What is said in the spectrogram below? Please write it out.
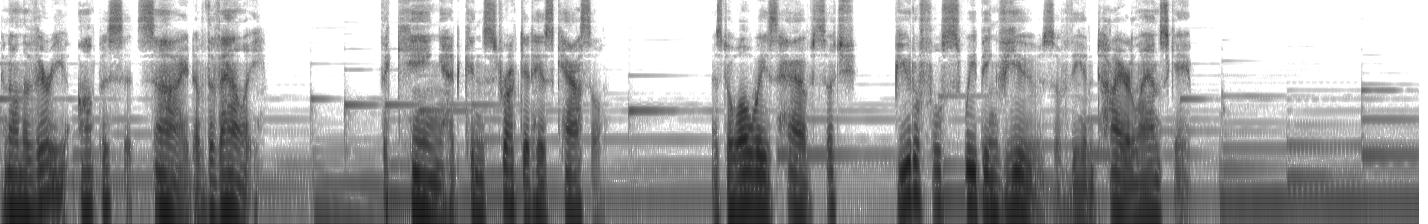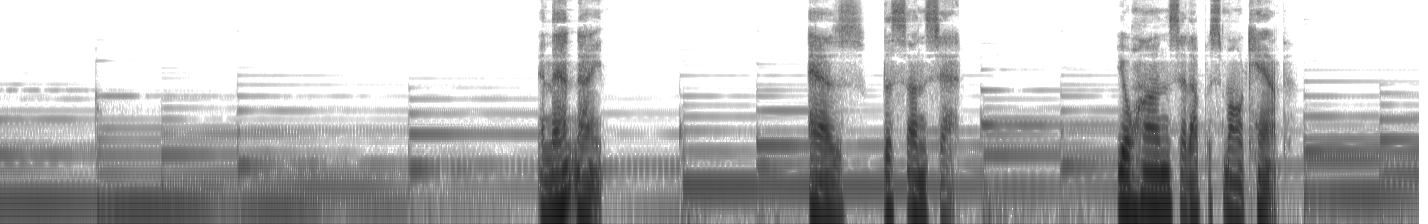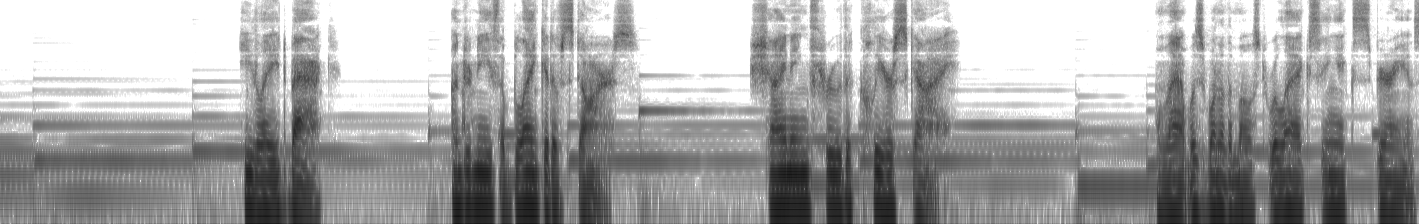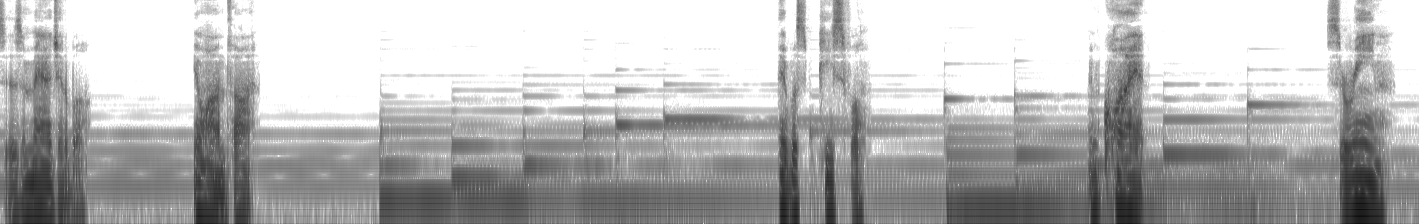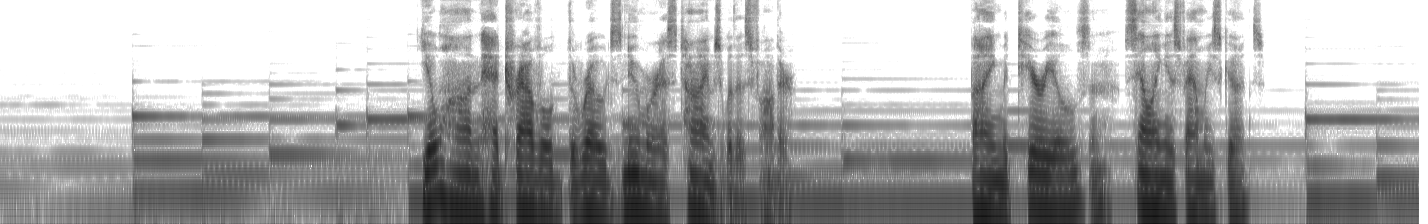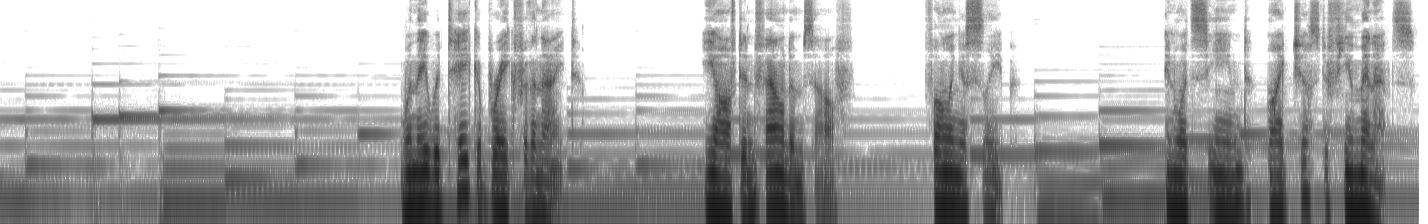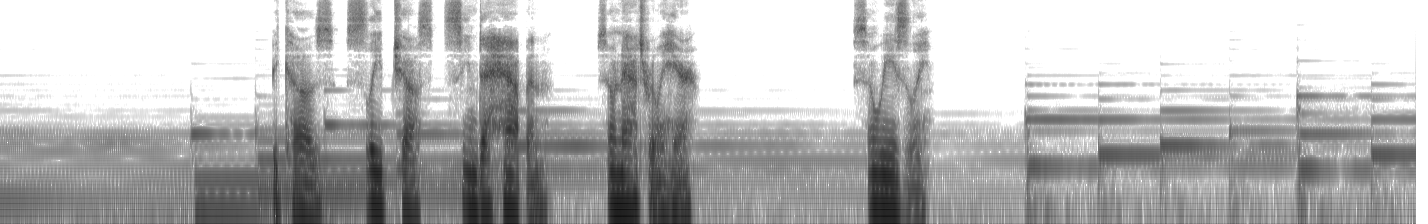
And on the very opposite side of the valley, the king had constructed his castle as to always have such beautiful sweeping views of the entire landscape. And that night, as the sun set, Johann set up a small camp. He laid back underneath a blanket of stars, shining through the clear sky. Well, that was one of the most relaxing experiences imaginable, Johann thought. It was peaceful and quiet, serene. Johann had traveled the roads numerous times with his father, buying materials and selling his family's goods. When they would take a break for the night, he often found himself falling asleep in what seemed like just a few minutes. Because sleep just seemed to happen so naturally here, so easily.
